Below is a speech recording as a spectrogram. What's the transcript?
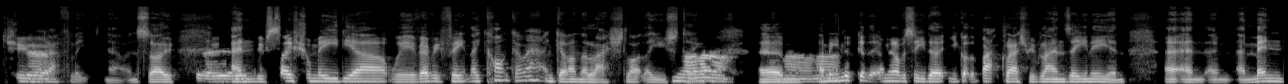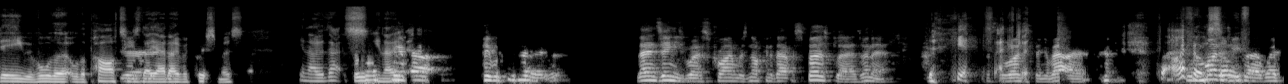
tuned yeah. athletes now, and so yeah, and with social media, with everything, they can't go out and go on the lash like they used no, to. No. Um, no, I mean, look at the. I mean, obviously, the you got the backlash with Lanzini and and and, and Mendy with all the all the parties they had over Christmas. You know, that's you know. About, people Lanzini's worst crime was knocking about Spurs players, wasn't it? yeah, exactly. That's the worst thing about it. But I felt sorry. For,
